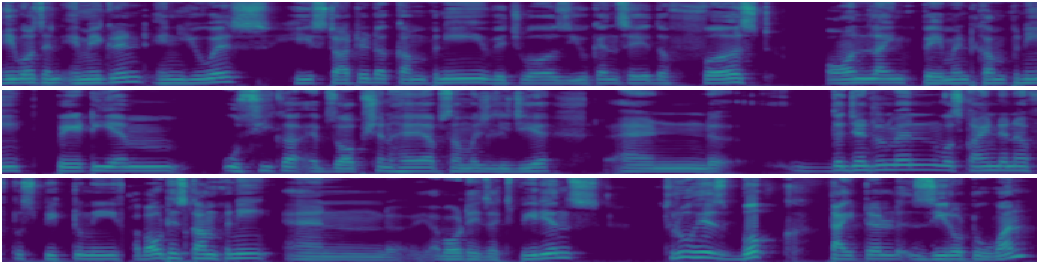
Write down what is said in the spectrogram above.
He was an immigrant in US he started a company which was you can say the first online payment company Paytm उसी का एब्जॉर्प्शन है, आप समझ लीजिए। And the gentleman was kind enough to speak to me about his company and about his experience through his book titled 0 to 1.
